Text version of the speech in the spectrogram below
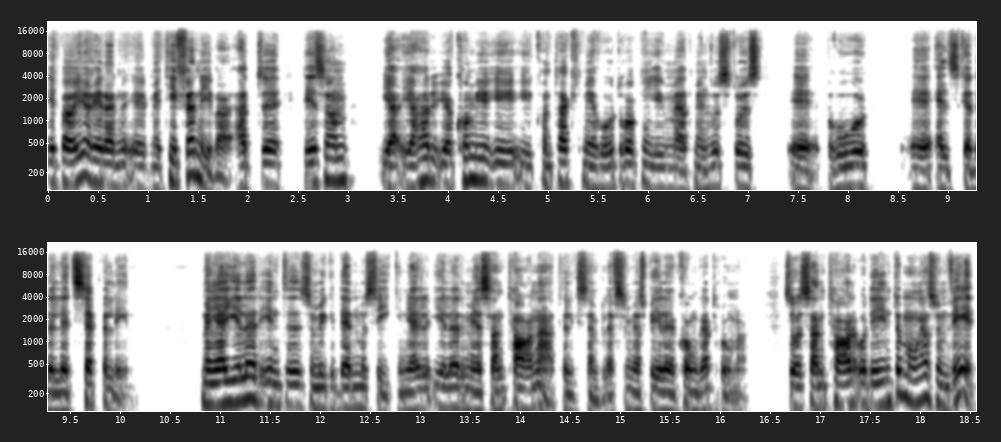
det började redan med Tiffany. Va? Att det som, jag, jag, hade, jag kom ju i, i kontakt med hårdrocken i och med att min hustrus eh, bror eh, älskade Led Zeppelin. Men jag gillade inte så mycket den musiken. Jag gillade mer Santana till exempel eftersom jag spelar kongatrummor. Så Santana, och det är inte många som vet.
